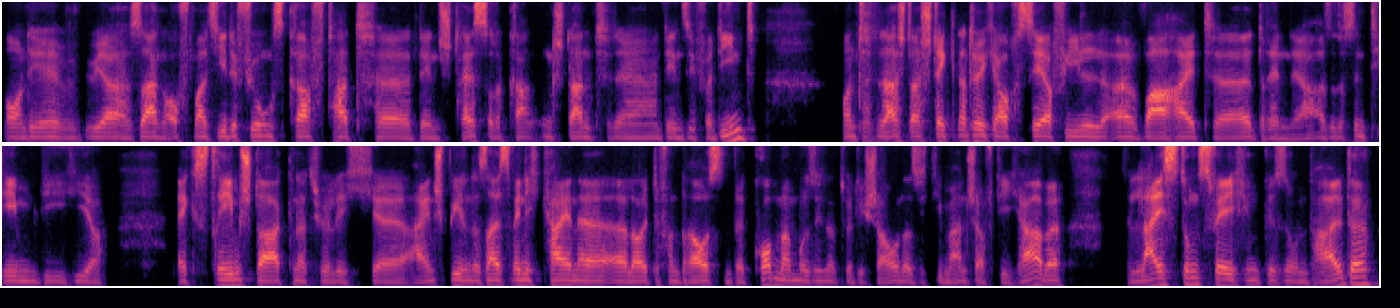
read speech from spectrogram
Und äh, wir sagen oftmals, jede Führungskraft hat äh, den Stress oder Krankenstand, der, den sie verdient. Und da, da steckt natürlich auch sehr viel äh, Wahrheit äh, drin. Ja? Also das sind Themen, die hier extrem stark natürlich äh, einspielen. Das heißt, wenn ich keine äh, Leute von draußen bekomme, muss ich natürlich schauen, dass ich die Mannschaft, die ich habe, leistungsfähig und gesund halte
